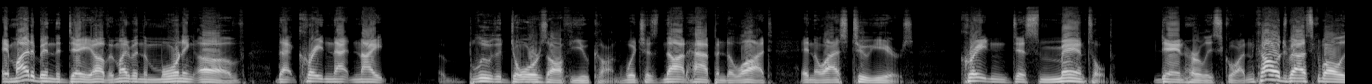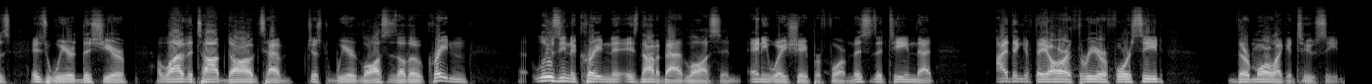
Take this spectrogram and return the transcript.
it might have been the day of, it might have been the morning of that Creighton that night blew the doors off UConn, which has not happened a lot in the last two years. Creighton dismantled Dan Hurley's squad. And college basketball is is weird this year. A lot of the top dogs have just weird losses, although Creighton losing to Creighton is not a bad loss in any way, shape, or form. This is a team that I think if they are a three or four seed, they're more like a two seed.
